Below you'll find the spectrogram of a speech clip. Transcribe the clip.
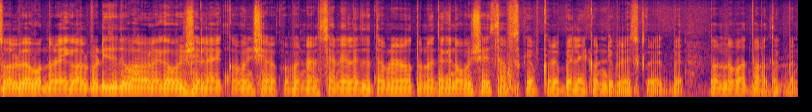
চলবে বন্ধুরা, এই গল্পটি যদি ভালো লাগে অবশ্যই লাইক কমেন্ট শেয়ার করবেন। আর চ্যানেলে যদি আপনারা নতুন হয়ে থাকেন, অবশ্যই সাবস্ক্রাইব করে বেল আইকনটি প্রেস করে রাখবেন। ধন্যবাদ, ভালো থাকবেন।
